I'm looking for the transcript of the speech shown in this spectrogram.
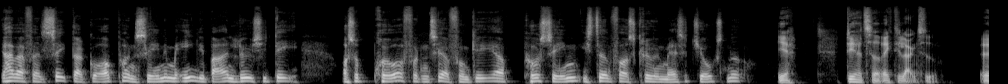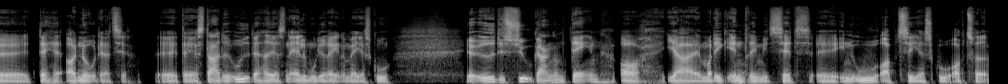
jeg har i hvert fald set dig gå op på en scene med egentlig bare en løs idé, og så prøver at få den til at fungere på scenen, i stedet for at skrive en masse jokes ned. Ja, det har taget rigtig lang tid øh, da jeg, at nå dertil. Øh, da jeg startede ud, der havde jeg sådan alle mulige regler med, at jeg skulle jeg øvede det syv gange om dagen, og jeg måtte ikke ændre i mit sæt øh, en uge op til, jeg skulle optræde.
